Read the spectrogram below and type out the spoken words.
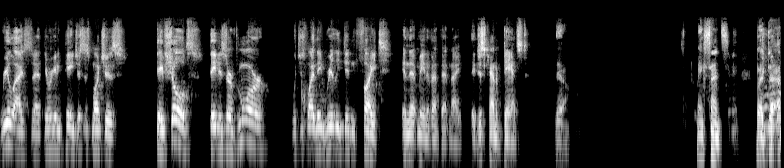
realized that they were getting paid just as much as Dave Schultz. They deserved more, which is why they really didn't fight in that main event that night. They just kind of danced. Yeah. Makes sense. But uh,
